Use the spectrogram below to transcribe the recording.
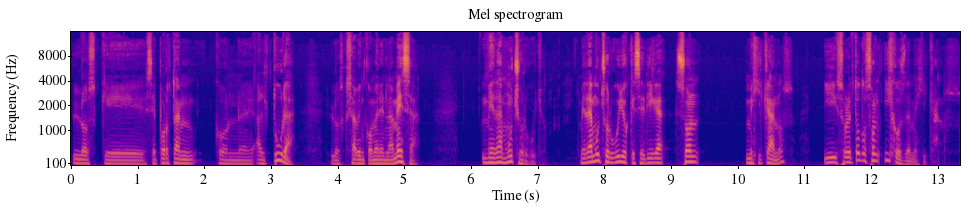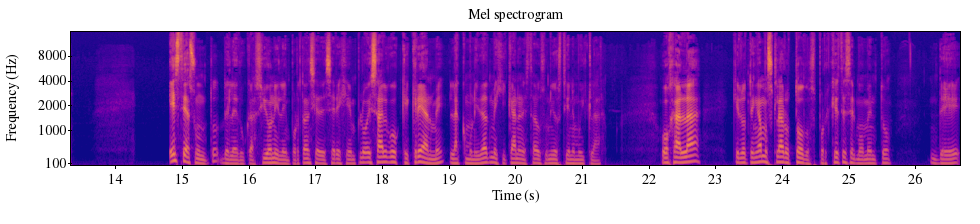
los que se portan con eh, altura, los que saben comer en la mesa. Me da mucho orgullo. Me da mucho orgullo que se diga son mexicanos y sobre todo son hijos de mexicanos. Este asunto de la educación y la importancia de ser ejemplo es algo que, créanme, la comunidad mexicana en Estados Unidos tiene muy claro. Ojalá que lo tengamos claro todos, porque este es el momento de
